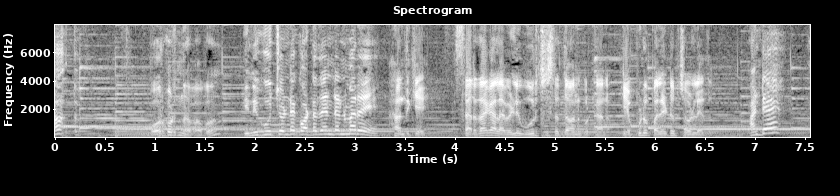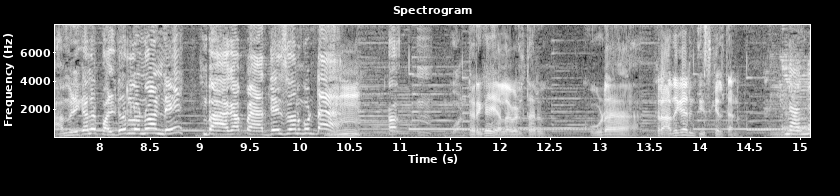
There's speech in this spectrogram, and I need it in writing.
ఆ, బోర్ కొడుతుందా బాబు? ఇన్ని కూర్చుంటే కొట్టదేంటండి మరి? అందుకే సరదాగా అలా వెళ్ళి ఊరు చూసేద్దాం అనుకుంటాను ఎప్పుడు పల్లెటూరు చూడలేదు. అంటే అమెరికాలో పల్లెటూరులోనూ అండి. బాగా పెద్ద దేశం అనుకుంటా. మ్మ్. ఆ, ఒంటరిగా ఎలా వెళ్తారు? కూడా. రాధగారిని తీసుకెళ్తాను. నాన్న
